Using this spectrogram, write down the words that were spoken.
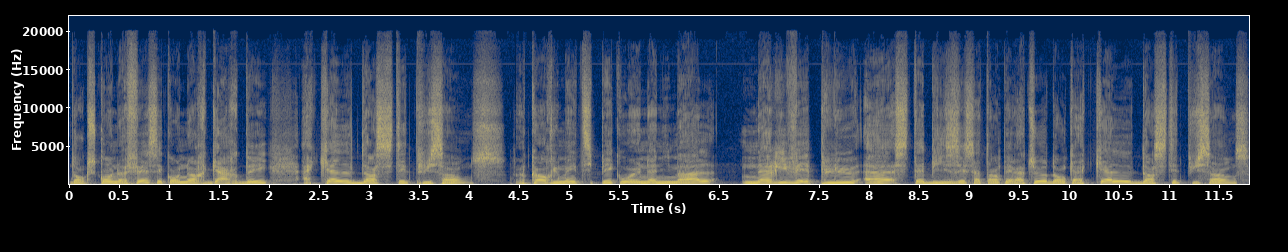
Donc, ce qu'on a fait, c'est qu'on a regardé à quelle densité de puissance un corps humain typique ou un animal n'arrivait plus à stabiliser sa température, donc à quelle densité de puissance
